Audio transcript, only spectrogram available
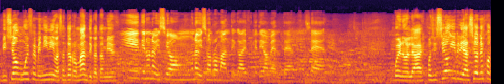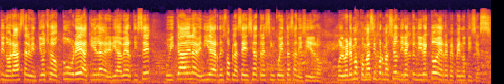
visión muy femenina y bastante romántica también. Sí, tiene una visión, una visión romántica, definitivamente. Sí. Bueno, la exposición Hibridaciones continuará hasta el 28 de octubre aquí en la Galería Vértice, ubicada en la avenida Ernesto Plasencia 350 San Isidro. Volveremos con más información directo en directo RPP Noticias.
